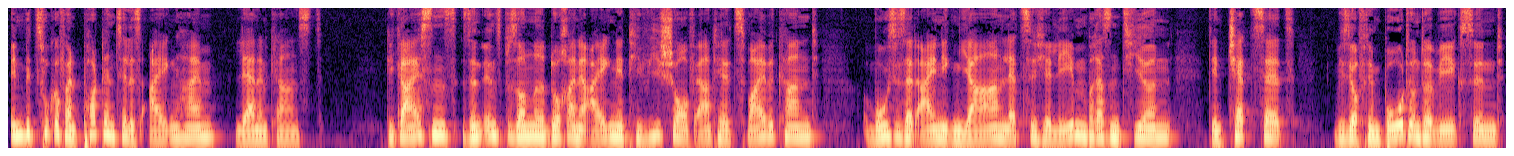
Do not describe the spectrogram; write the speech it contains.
in Bezug auf ein potenzielles Eigenheim lernen kannst. Die Geissens sind insbesondere durch eine eigene TV-Show auf RTL 2 bekannt, wo sie seit einigen Jahren letztlich ihr Leben präsentieren, den Chatset, wie sie auf dem Boot unterwegs sind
